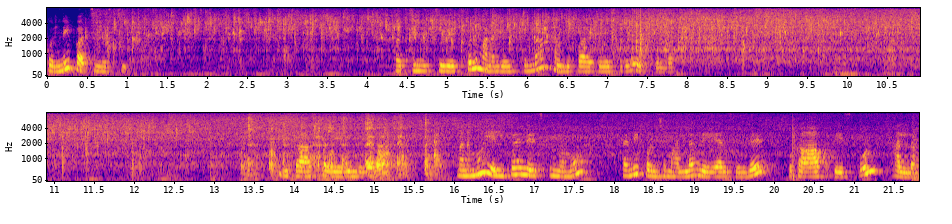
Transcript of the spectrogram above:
కొన్ని పచ్చిమిర్చి. పచ్చిమిర్చి వేసుకొని మనం చేసుకున్న ఉల్లిపాయ పేస్ట్ కూడా వేసుకుందాం. ఇది కాస్త వేగింది కదా. మనము ఎల్లిపాయలు వేసుకున్నాము కానీ కొంచెం అల్లం వేయాల్సిందే. ఒక హాఫ్ టీ స్పూన్ అల్లం.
